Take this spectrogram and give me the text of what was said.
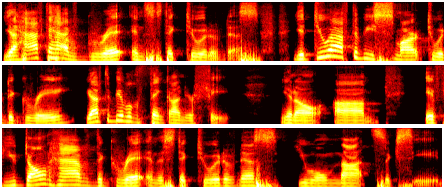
You have to have grit and stick to itiveness. You do have to be smart to a degree. You have to be able to think on your feet. You know, um, if you don't have the grit and the stick to itiveness, you will not succeed.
